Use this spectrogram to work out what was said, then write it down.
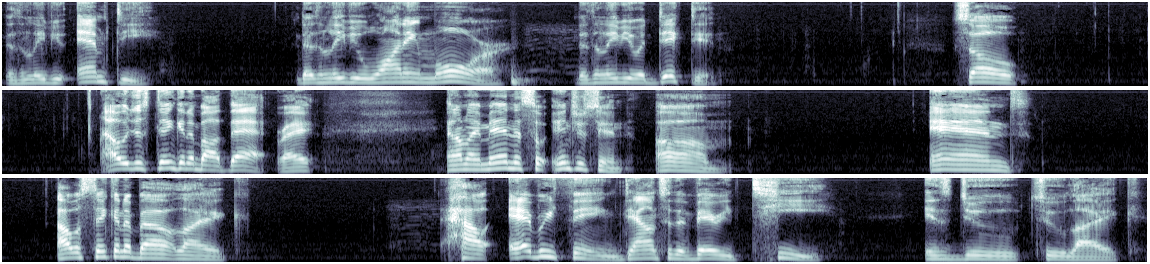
It doesn't leave you empty. Doesn't leave you wanting more. Doesn't leave you addicted. So I was just thinking about that, right? And I'm like, man, that's so interesting. Um, and I was thinking about like how everything down to the very T is due to like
